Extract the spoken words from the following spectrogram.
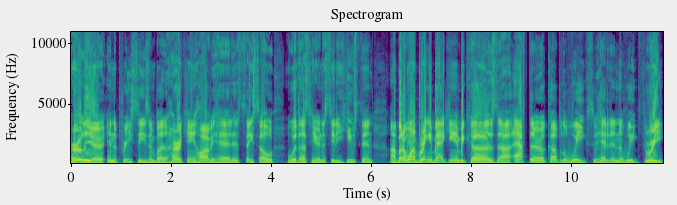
earlier in the preseason, but Hurricane Harvey had its say so with us here in the city of Houston. Uh, but I want to bring it back in because uh, after a couple of weeks, headed into week three,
